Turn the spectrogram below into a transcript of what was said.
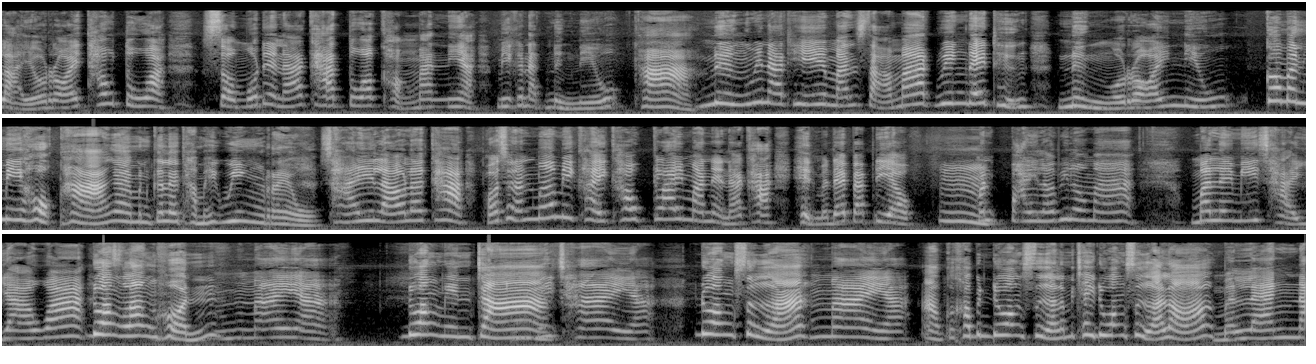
หลายร้อยเท่าตัว สมมุติเนี่ยนะคะ ตัวของมันเนี่ยมีขนาดหนึ่งนิ้วค่ะหนึ่งวินาทีมันสามารถวิ่งได้ถึงหนึ่งร้อยนิ้ว ก็มันมีหกหาไงมันก็เลยทำให้วิ่งเร็ว ใช่แล้วละค่ะ เพราะฉะนั้นเมื่อมีใครเข้าใกล้มันเนี่ยนะคะ เห็นมันได้แป๊บเดียวอืมมันไปแล้วพี่เรามา มันเลยมีฉายาว่าด้วงล่องหนไม่อะด้วงนินจา ไม่ใช่อะด้วงเสือ ไม่อะอ้าวก็เขาเป็นด้วงเสือแล้วไม่ใช่ด้วงเสือเหรอแมลงน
